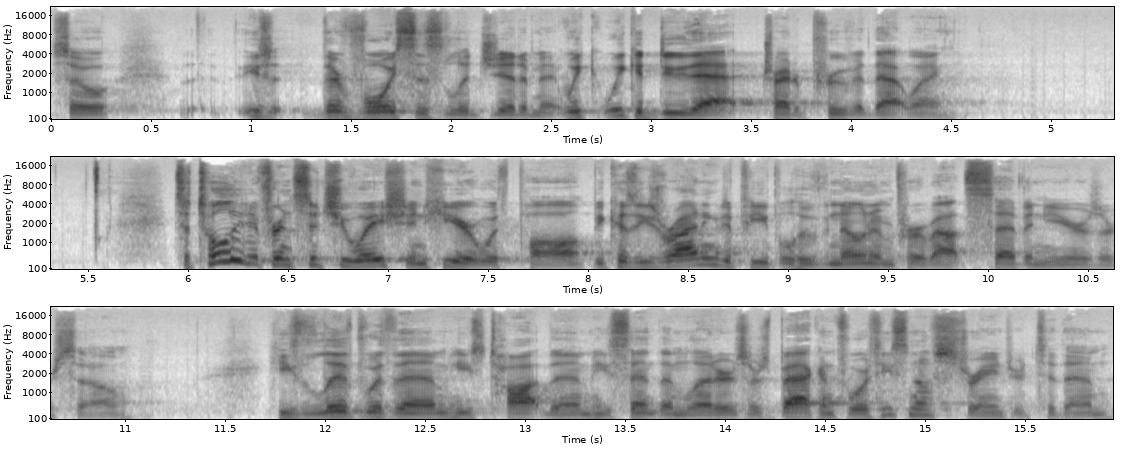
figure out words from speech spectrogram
So these, their voice is legitimate. We, we could do that, try to prove it that way. It's a totally different situation here with Paul because he's writing to people who've known him for about seven years or so. He's lived with them, he's taught them, he sent them letters, there's back and forth. He's no stranger to them.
